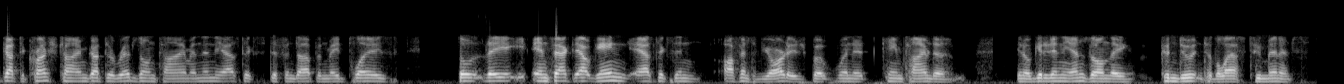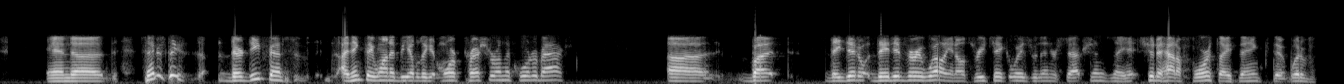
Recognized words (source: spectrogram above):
got to crunch time, got to red zone time, and then the Aztecs stiffened up and made plays. So they, in fact, outgained Aztecs in offensive yardage. But when it came time to, you know, get it in the end zone, they couldn't do it until the last two minutes. And uh, San State, their defense, I think they want to be able to get more pressure on the quarterback. Uh, but they did they did very well. You know, three takeaways with interceptions. They should have had a fourth, I think, that would have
